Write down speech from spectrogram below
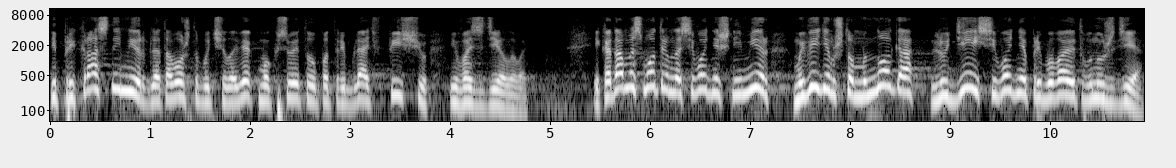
и прекрасный мир для того, чтобы человек мог все это употреблять в пищу и возделывать. И когда мы смотрим на сегодняшний мир, мы видим, что много людей сегодня пребывают в нужде.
